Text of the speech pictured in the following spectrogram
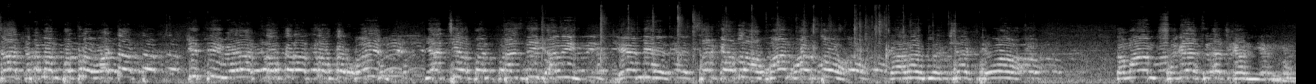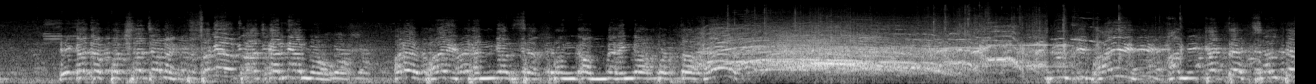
जात प्रमाणपत्र वाटप किती वेळात लवकरात लवकर होईल याची आपण तजदी घ्यावी हे मी सरकारला आव्हान करतो. कारण लक्षात ठेवा तमाम सगळ्याच राजकारणी एखाद्या पक्षाच्या नाही, सगळ्याच राजकारण्यांनो. अरे भाई, धनगर से पंगा महँगा पड़ता है. क्योंकि भाई, हम इकट्ठे चलते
